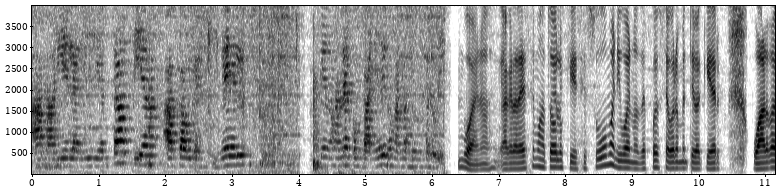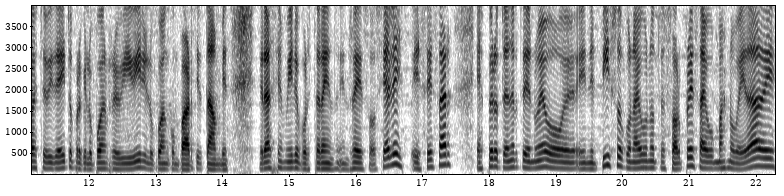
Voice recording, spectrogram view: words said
a Mariela Lilian Tapia, a Paula Esquivel, que nos han acompañado y nos han mandado un saludito. bueno, agradecemos a todos los que se suman y bueno, después seguramente va a quedar guardado este videito para que lo puedan revivir y lo puedan compartir también. Gracias Mire por estar en, en redes sociales. Eh, César, espero tenerte de nuevo eh, en el piso con alguna otra sorpresa, algo más novedades.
